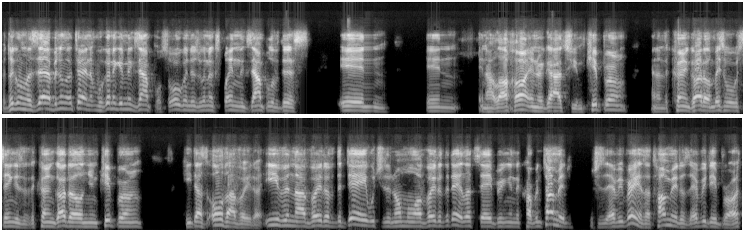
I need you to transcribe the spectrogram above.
We're going to give an example. So what we're going to do is we're going to explain an example of this in in in halacha in regards to Yom Kippur and the Kohen Gadol. Basically, what we're saying is that the Kohen Gadol in Yom Kippur he does all the avodah, even the avodah of the day, which is a normal avodah of the day. Let's say bringing the korban tamid, which is every day, as a tamid is every day brought.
